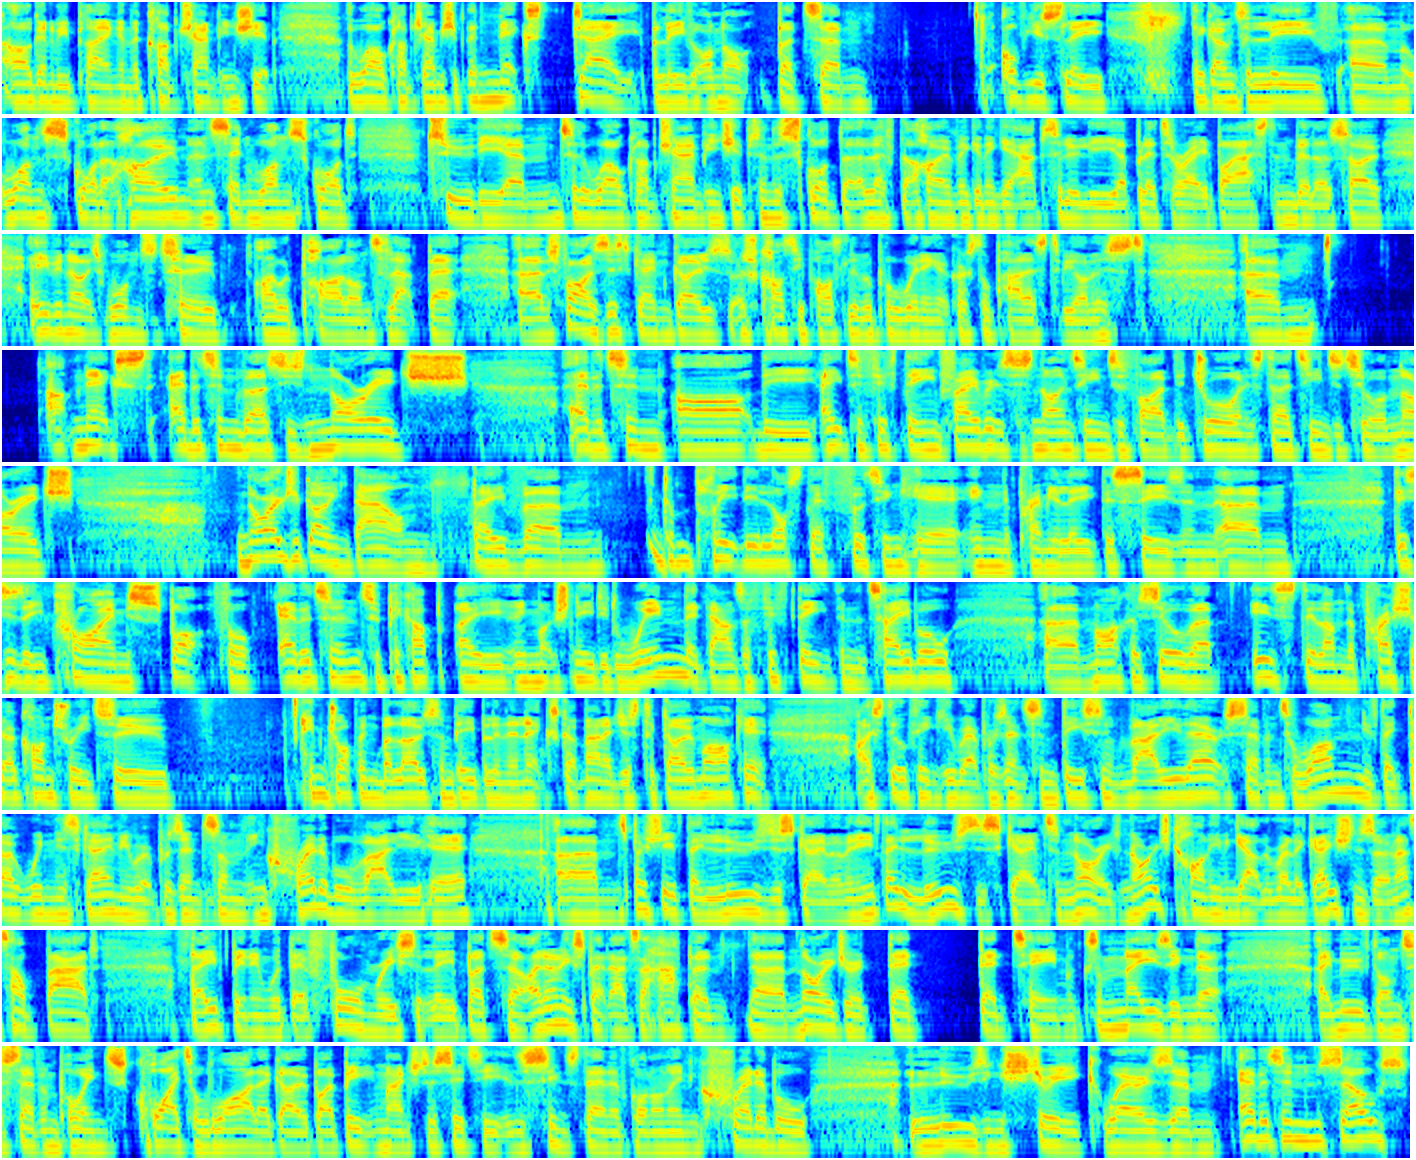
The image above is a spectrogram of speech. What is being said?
are going to be playing in the club championship, the World Club Championship, the next day, believe it or not. But um, obviously they're going to leave um, one squad at home and send one squad to the um, to the World Club Championships, and the squad that are left at home are going to get absolutely obliterated by Aston Villa. So even though it's one to two, I would pile on to that bet. Uh, as far as this game goes, I can't see past Liverpool winning at Crystal Palace, to be honest. Um, up next, Everton versus Norwich. Everton are the 8 to 15 favourites. It's 19 to 5 the draw, and it's 13 to 2 on Norwich. Norwich are going down. They've um, completely lost their footing here in the Premier League this season. Um, this is a prime spot for Everton to pick up a, a much needed win. They're down to 15th in the table. Uh, Marco Silva is still under pressure, contrary to him dropping below some people in the next managers to go market. I still think he represents some decent value there at seven to one. If they don't win this game, he represents some incredible value here, um, especially if they lose this game. I mean, if they lose this game to Norwich, Norwich can't even get out of the relegation zone. That's how bad they've been in with their form recently. But uh, I don't expect that to happen. Um, Norwich are a dead dead team. It's amazing that they moved on to seven points quite a while ago by beating Manchester City, and since then have gone on an incredible losing streak. Whereas um, Everton themselves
